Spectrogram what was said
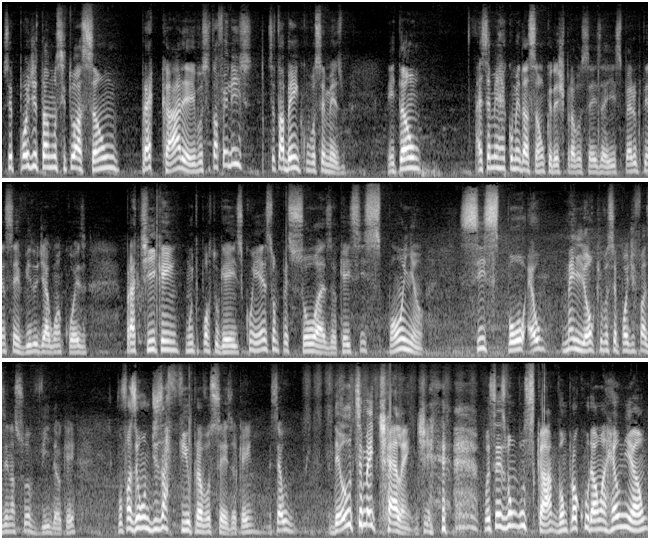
você pode estar numa situação precária e você está feliz, você está bem com você mesmo. Então, essa é a minha recomendação que eu deixo para vocês aí. Espero que tenha servido de alguma coisa. Pratiquem muito português, conheçam pessoas, ok? Se exponham. Se expor é o melhor que você pode fazer na sua vida, ok? Vou fazer um desafio para vocês, ok? Esse é o The Ultimate Challenge. Vocês vão buscar, vão procurar uma reunião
